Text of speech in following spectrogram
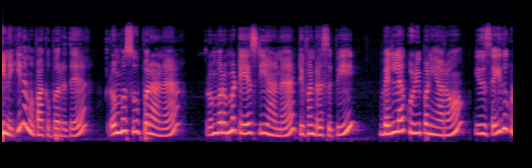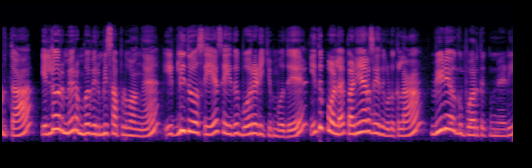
இன்றைக்கி நம்ம பார்க்க போகிறது ரொம்ப சூப்பரான ரொம்ப ரொம்ப டேஸ்டியான டிஃபன் ரெசிபி. வெள்ளை குழி பணியாரம். இது செய்து கொடுத்தா எல்லோருமே ரொம்ப விரும்பி சாப்பிடுவாங்க. இட்லி தோசையே செய்து போர் அடிக்கும் போது இது போல் பணியாரம் செய்து கொடுக்கலாம். வீடியோவுக்கு போகிறதுக்கு முன்னாடி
